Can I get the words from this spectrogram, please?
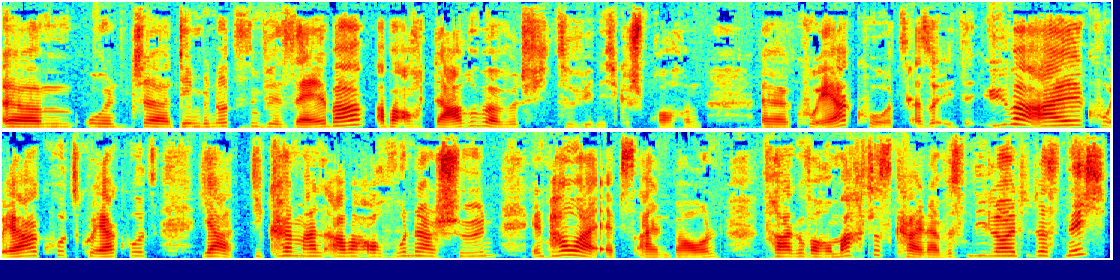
Ähm, und äh, den benutzen wir selber, aber auch darüber wird viel zu wenig gesprochen. Äh, QR-Codes, also überall QR-Codes, QR-Codes, ja, die kann man aber auch wunderschön in Power-Apps einbauen. Frage, warum macht das keiner? Wissen die Leute das nicht?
